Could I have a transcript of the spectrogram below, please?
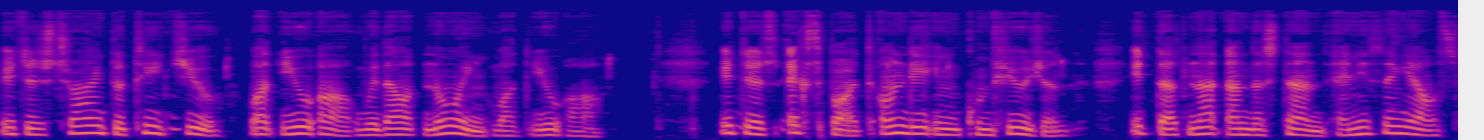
It is trying to teach you what you are without knowing what you are. It is expert only in confusion. It does not understand anything else.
